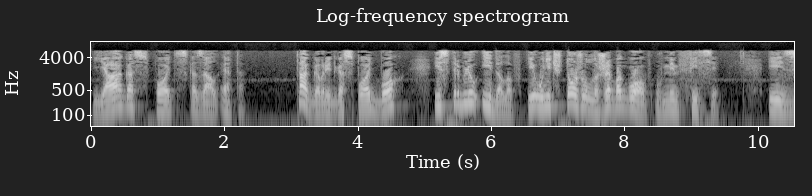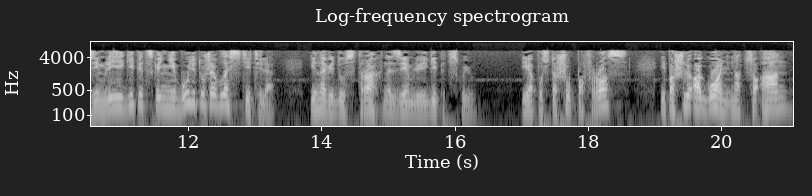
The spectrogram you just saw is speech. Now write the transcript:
Я, Господь, сказал это. Так говорит Господь Бог, истреблю идолов и уничтожу лжебогов в Мемфисе, и из земли египетской не будет уже властителя, и наведу страх на землю египетскую, и опустошу Пафрос, и пошлю огонь на Цоан,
